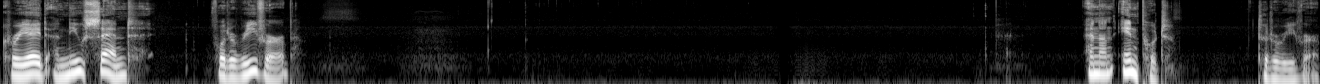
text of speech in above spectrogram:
create a new send for the reverb. And an input to the reverb.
